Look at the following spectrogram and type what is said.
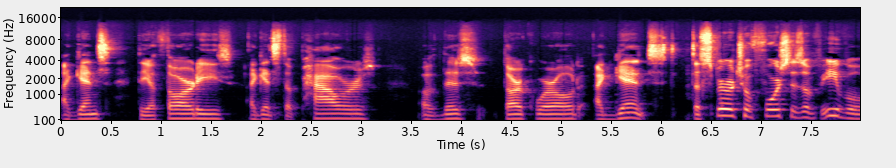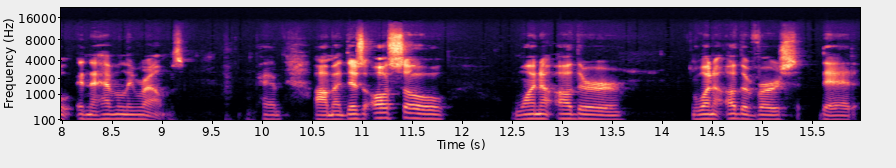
against the authorities, against the powers of this dark world against the spiritual forces of evil in the heavenly realms. Okay. Um, and there's also one other one other verse that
